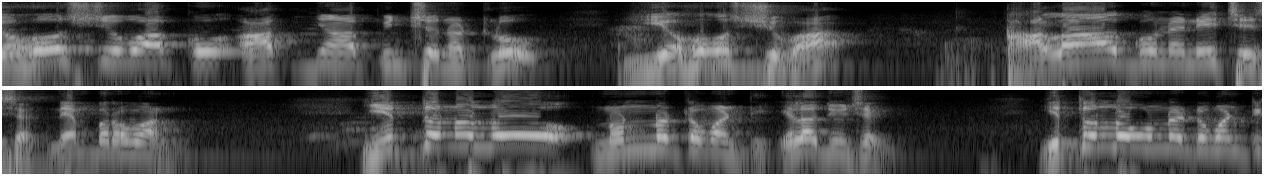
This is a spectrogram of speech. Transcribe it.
యహోశివాకు ఆజ్ఞాపించినట్లు యహోశివ అలాగుననే చేశాడు. నెంబర్ వన్ ఇతనులో నున్నటువంటి ఇలా చూసండి ఇతనిలో ఉన్నటువంటి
